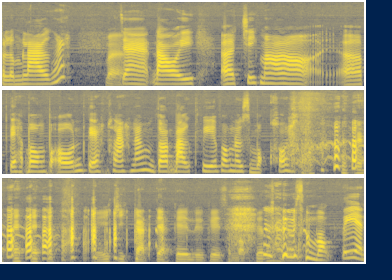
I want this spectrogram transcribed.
ព្រលឹមឡើងណា ចាដោយជិះមកផ្ទះបងប្អូនផ្ទះខ្លះហ្នឹងមិនទាន់បើកទ្វារផងនៅសមុកខុលនេះជិះកាត់ផ្ទះគេឬគេសមុកទៀតសមុកទៀត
